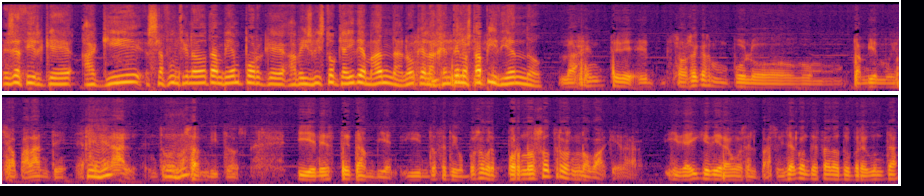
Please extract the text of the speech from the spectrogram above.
Es decir, que aquí se ha funcionado también porque habéis visto que hay demanda, ¿no? Que la gente lo está pidiendo. la gente, eh, Sonseca es un pueblo también muy chapalante en general, en todos los ámbitos, y en este también. Y entonces digo, pues hombre, por nosotros no va a quedar. Y de ahí que diéramos el paso. Y ya contestando a tu pregunta,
